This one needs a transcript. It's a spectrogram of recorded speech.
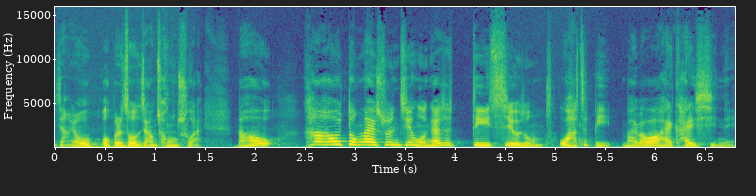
这样，然后 OpenSource 这样冲出来，然后看到它会动那一瞬间，我应该是第一次有一种哇，这比买包包还开心呢、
